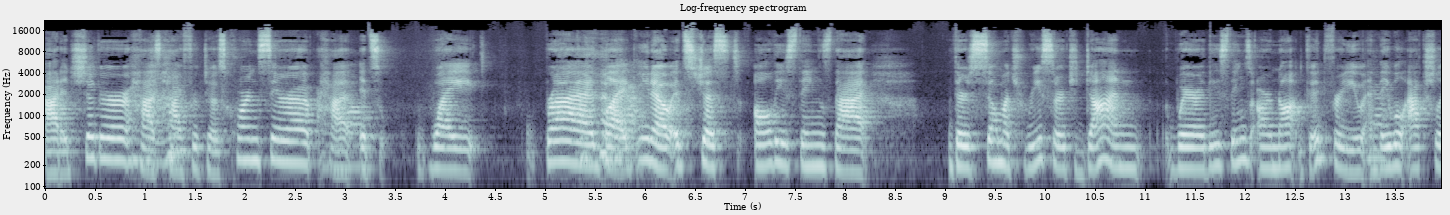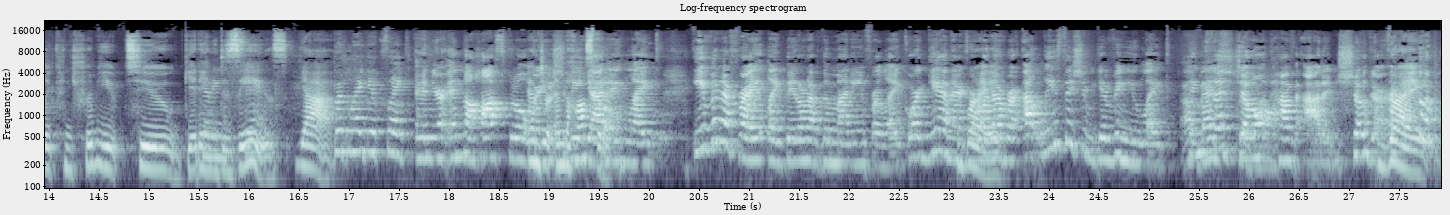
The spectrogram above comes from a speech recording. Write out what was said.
added sugar, has high mm-hmm. fructose corn syrup, ha- it's white bread, like you know, it's just all these things that there's so much research done where these things are not good for you and they will actually contribute to getting, Getting disease. sick. Yeah. But like it's like and you're in the hospital And you you're in should the be hospital. getting like even if right like they don't have the money for like organic or whatever at least they should be giving you like A things that don't have added sugar right.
